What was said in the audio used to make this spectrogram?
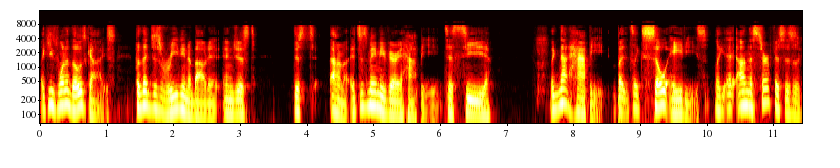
Like he's one of those guys. but then just reading about it and just just I don't know, it just made me very happy to see like not happy, but it's like so 80s. Like eh, on the surface, this is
